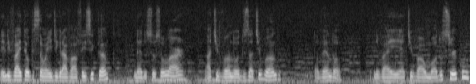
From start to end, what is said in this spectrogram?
ele vai ter a opção aí de gravar a Facecam, né, do seu celular, ativando ou desativando. Tá vendo, ó? Ele vai ativar o modo círculo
